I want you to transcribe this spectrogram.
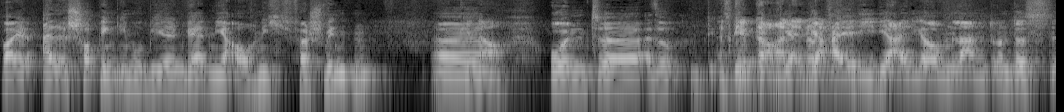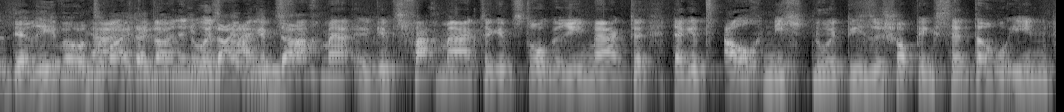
weil alle Shopping-Immobilien werden ja auch nicht verschwinden. Äh, genau. Und äh, also es gibt die, auch in der, der Aldi, die Aldi auf dem Land und das, der Rewe und ja, so weiter, es gibt auch in den USA gibt es Fachmär gibt's Fachmärkte, gibt es Drogeriemärkte, da gibt es auch nicht nur diese Shopping-Center-Ruinen,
